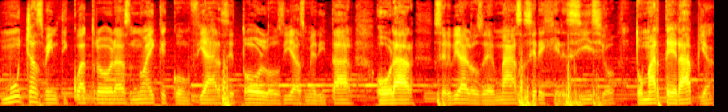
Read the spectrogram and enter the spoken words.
muchas 24 horas, no hay que confiarse todos los días, meditar, orar, servir a los demás, hacer ejercicio, tomar terapia,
